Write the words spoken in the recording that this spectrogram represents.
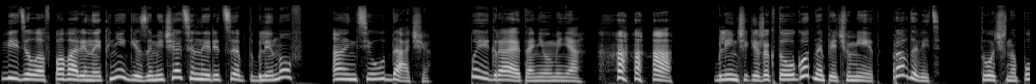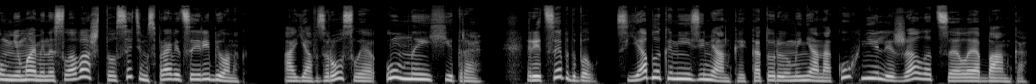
Видела в поваренной книге замечательный рецепт блинов «Антиудача». Поиграют они у меня. Ха-ха-ха. Блинчики же кто угодно печь умеет, правда ведь? Точно помню мамины слова, что с этим справится и ребенок. А я взрослая, умная и хитрая. Рецепт был с яблоками и земянкой, которой у меня на кухне лежала целая банка.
